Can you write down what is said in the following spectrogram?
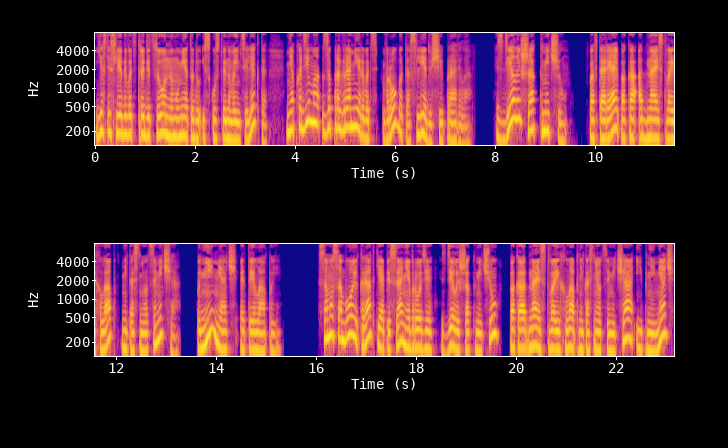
Если следовать традиционному методу искусственного интеллекта, необходимо запрограммировать в робота следующие правила. Сделай шаг к мячу. Повторяй, пока одна из твоих лап не коснется мяча. Пни мяч этой лапой. Само собой, краткие описания вроде «сделай шаг к мячу», пока одна из твоих лап не коснется мяча и пни мяч,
